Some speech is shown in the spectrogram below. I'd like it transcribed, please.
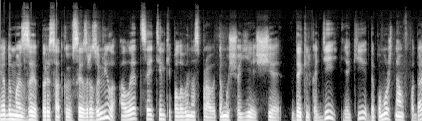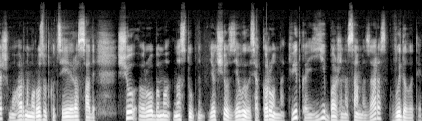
Я думаю, з пересадкою все зрозуміло, але це тільки половина справи, тому що є ще декілька дій, які допоможуть нам в подальшому гарному розвитку цієї розсади. Що робимо наступним? Якщо з'явилася коронна квітка, її бажано саме зараз видалити.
